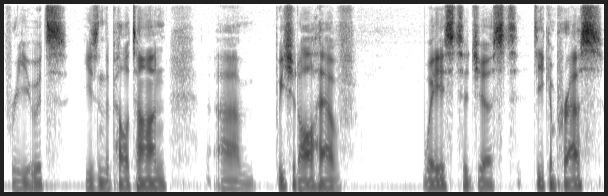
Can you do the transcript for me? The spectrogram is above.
For you, it's using the Peloton. Um, we should all have ways to just decompress.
